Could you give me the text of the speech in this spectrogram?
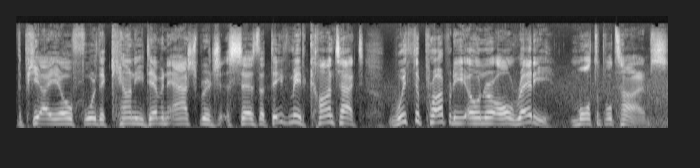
The PIO for the county, Devin Ashbridge, says that they've made contact with the property owner already multiple times.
